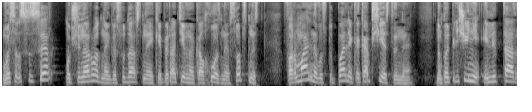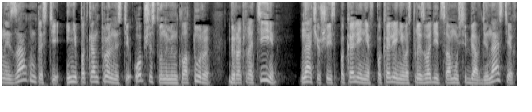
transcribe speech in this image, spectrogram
В СССР общенародная государственная кооперативно-колхозная собственность формально выступали как общественная, но по причине элитарной замкнутости и неподконтрольности общества номенклатуры бюрократии, начавшей из поколения в поколение воспроизводить саму себя в династиях,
